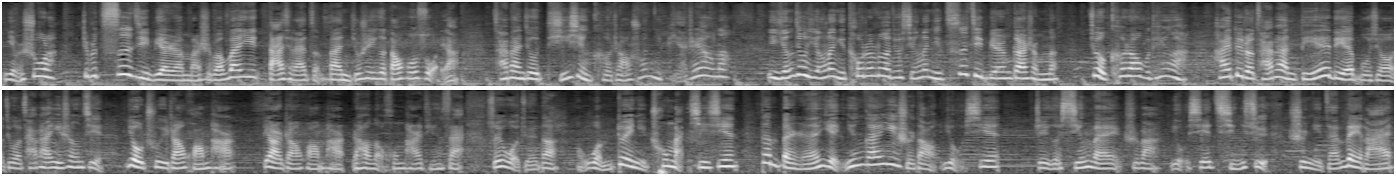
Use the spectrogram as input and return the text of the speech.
你们输了，这不刺激别人吗？是吧？万一打起来怎么办？你就是一个导火索呀！裁判就提醒科昭说：“你别这样了，你赢就赢了，你偷着乐就行了，你刺激别人干什么呢？”就柯昭不听啊，还对着裁判喋喋不休。结果裁判一生气，又出一张黄牌，第二张黄牌，然后呢，红牌停赛。所以我觉得我们对你充满信心，但本人也应该意识到有些。这个行为是吧？有些情绪是你在未来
